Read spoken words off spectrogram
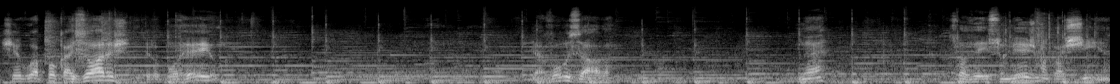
Chegou há poucas horas pelo correio. Já vou usá-la. Né? Só ver isso mesmo, a caixinha.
